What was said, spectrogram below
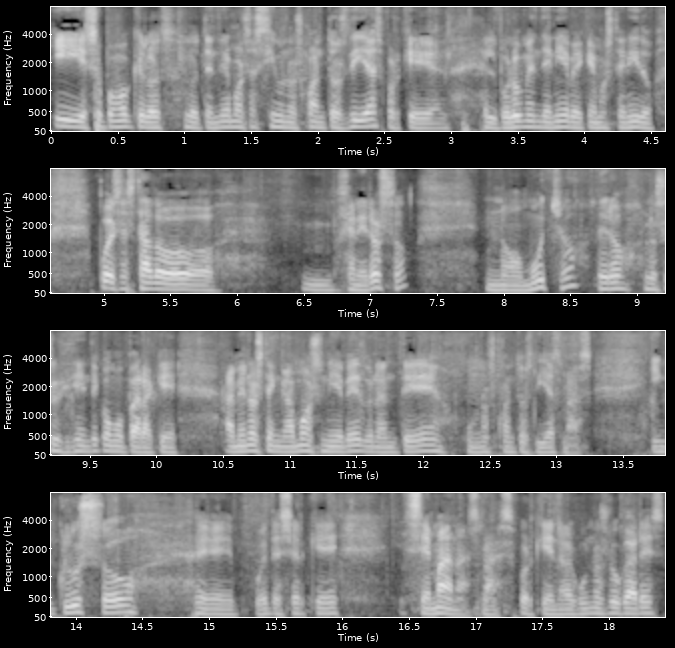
y supongo que lo, tendremos así unos cuantos días porque el, volumen de nieve que hemos tenido pues ha estado mm, generoso, no mucho, pero lo suficiente como para que al menos tengamos nieve durante unos cuantos días más. Incluso eh, puede ser que semanas más, porque en algunos lugares,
